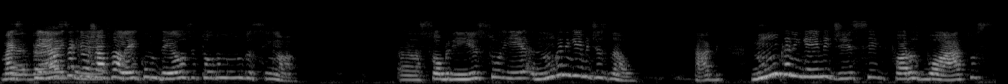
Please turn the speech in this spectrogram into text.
Mas Mas vai pensa que, que eu né? já falei com Deus e todo mundo assim, ó, ah, sobre isso e nunca ninguém me diz não, sabe? Nunca ninguém me disse, fora os boatos,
